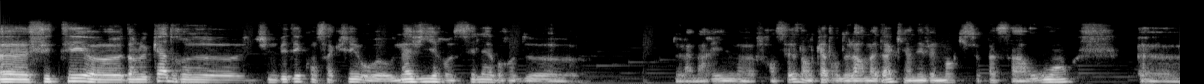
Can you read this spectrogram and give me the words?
Euh, C'était euh, dans le cadre d'une BD consacrée au, au, navire célèbre de, de la marine française, dans le cadre de l'Armada, qui est un événement qui se passe à Rouen euh,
